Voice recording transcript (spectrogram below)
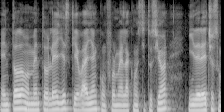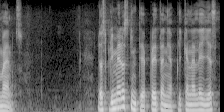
en todo momento leyes que vayan conforme a la Constitución y derechos humanos. Los primeros que interpretan y aplican las leyes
